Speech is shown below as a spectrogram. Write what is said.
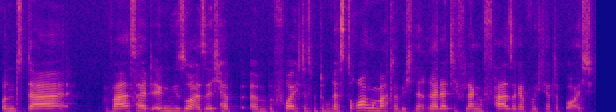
und da war es halt irgendwie so, also ich habe, ähm, bevor ich das mit dem Restaurant gemacht habe, ich eine relativ lange Phase gehabt, wo ich dachte, boah, ich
